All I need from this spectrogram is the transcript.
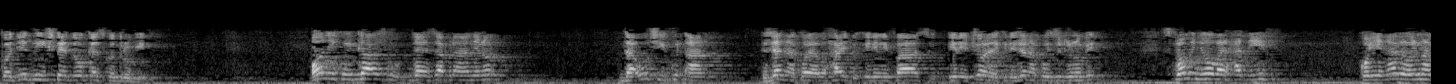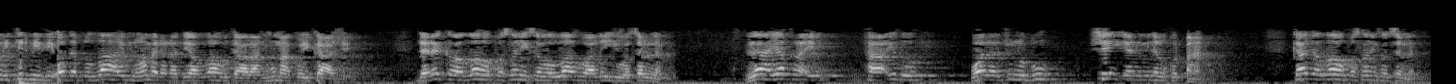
kod jednih, šta je dokaz kod drugih? Oni koji kažu da je zabranjeno da uči Kur'an žena koja je u hajdu ili nifasu ili čovjek ili žena koji su džunubi spominju ovaj hadith koji je naveo imam i tirmidhi od Abdullah ibn Omera radijallahu ta'ala anhuma koji kaže da je rekao Allahu poslanik sallallahu alaihi wa sallam la yakra il haidu wala džunubu še'en min al Kur'an kaže Allahu poslanik sallallahu alaihi wa sallam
